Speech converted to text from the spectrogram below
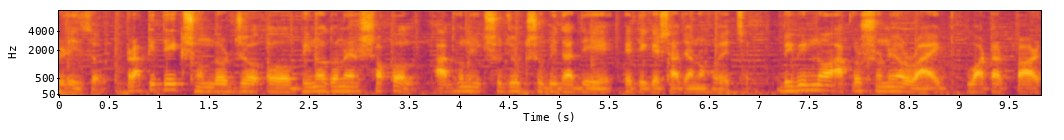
রিসোর্ট প্রাকৃতিক সৌন্দর্য ও বিনোদনের সকল আধুনিক সুযোগ সুবিধা দিয়ে এটিকে সাজানো হয়েছে। বিভিন্ন আকর্ষণীয় ride water park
